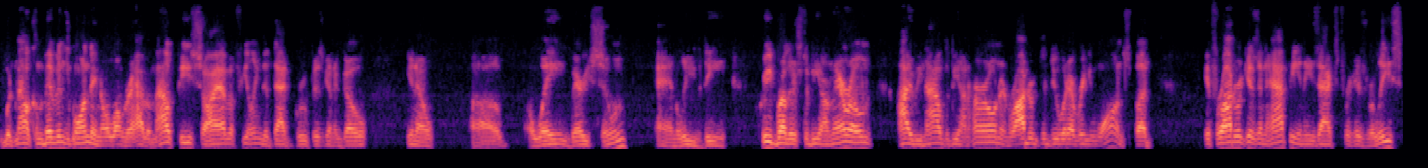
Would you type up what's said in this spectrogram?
With Malcolm Bivens gone, they no longer have a mouthpiece, so I have a feeling that that group is going to go, you know, uh, away very soon and leave the Creed brothers to be on their own, Ivy Nile to be on her own, and Roderick to do whatever he wants. But if Roderick isn't happy and he's asked for his release,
